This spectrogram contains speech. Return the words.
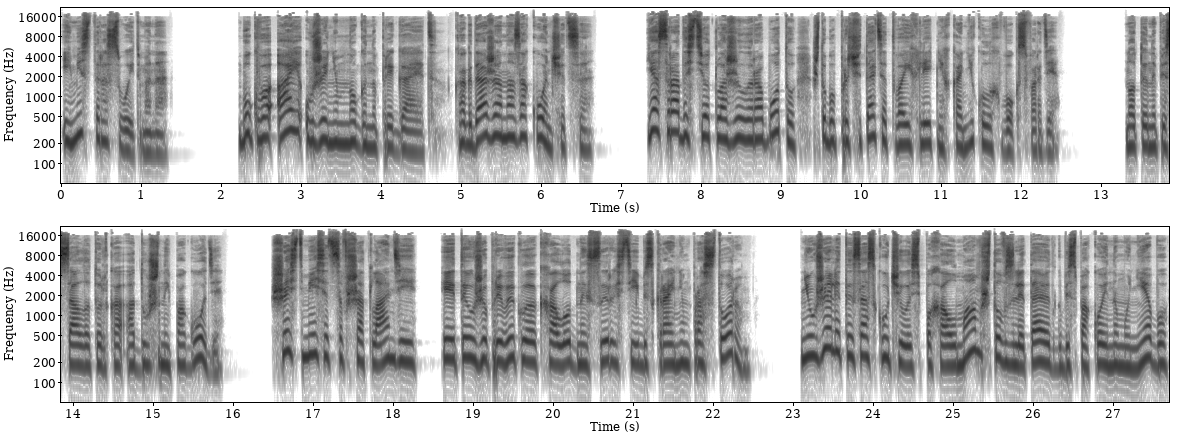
и мистера Суитмана. Буква «Ай» уже немного напрягает. Когда же она закончится? Я с радостью отложила работу, чтобы прочитать о твоих летних каникулах в Оксфорде. Но ты написала только о душной погоде. Шесть месяцев в Шотландии и ты уже привыкла к холодной сырости и бескрайним просторам? Неужели ты соскучилась по холмам, что взлетают к беспокойному небу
